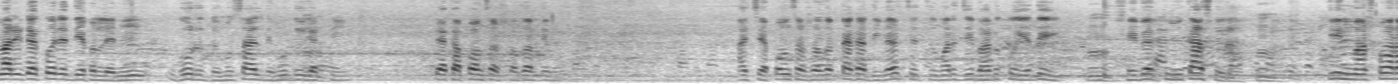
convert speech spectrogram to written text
আমার এটা করে দিয়ে পারলে আমি গরু দেবো চাল দেবো দুই গাড়ি টাকা পঞ্চাশ হাজার দেবো। আচ্ছা পঞ্চাশ হাজার টাকা দিবে যে তোমার যেভাবে কইয়ে দেই সেইভাবে তুমি কাজ করো তিন মাস পর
